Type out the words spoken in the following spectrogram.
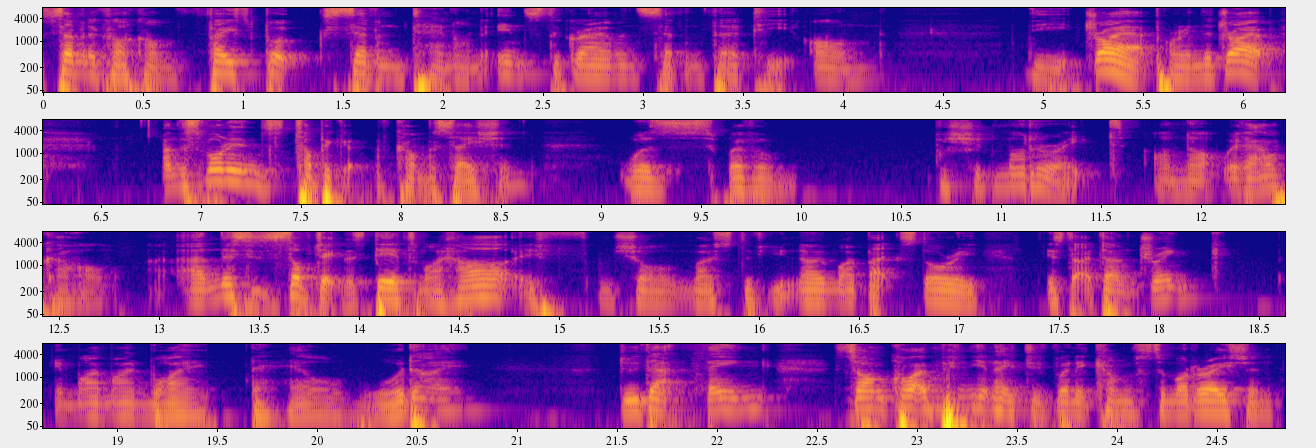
Seven o'clock on Facebook, seven ten on Instagram, and seven thirty on the Dry app or in the Dry app. And this morning's topic of conversation was whether we should moderate or not with alcohol. And this is a subject that's dear to my heart. If I'm sure most of you know my backstory is that I don't drink. In my mind, why the hell would I do that thing? So I'm quite opinionated when it comes to moderation.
